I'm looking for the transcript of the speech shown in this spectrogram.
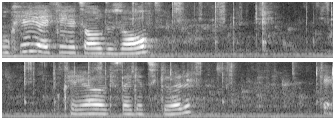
Okay, I think it's all dissolved. Okay, that looks like it's good. Okay.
